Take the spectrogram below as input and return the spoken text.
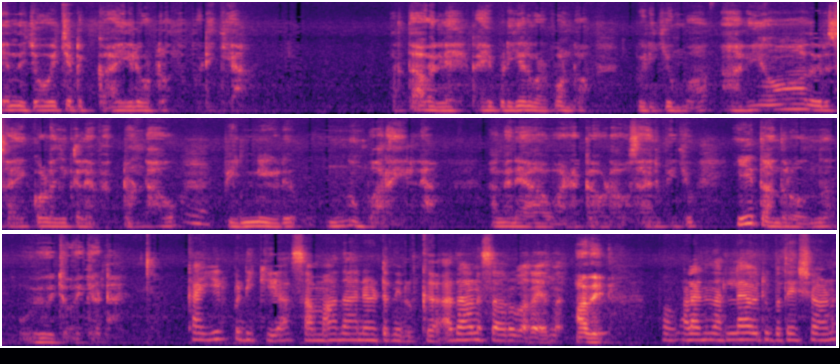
എന്ന് ചോദിച്ചിട്ട് കയ്യിലോട്ടൊന്ന് പിടിക്കുക. ഭർത്താവല്ലേ കൈ പിടിക്കാൻ കുഴപ്പമുണ്ടോ? പിടിക്കുമ്പോൾ അറിയാതെ ഒരു സൈക്കോളജിക്കൽ എഫക്റ്റ് ഉണ്ടാവും. പിന്നീട് ഒന്നും പറയില്ല. അങ്ങനെ ആ വഴക്ക് അവിടെ അവസാനിപ്പിക്കും. ഈ തന്ത്രം ഒന്ന് ഉപയോഗിച്ച് നോക്കട്ടെ കയ്യിൽ പിടിക്കുക സമാധാനമായിട്ട് നിൽക്കുക. അതാണ് സാർ പറയുന്നത്. അതെ. അപ്പോൾ വളരെ നല്ല ഒരു ഉപദേശമാണ്.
